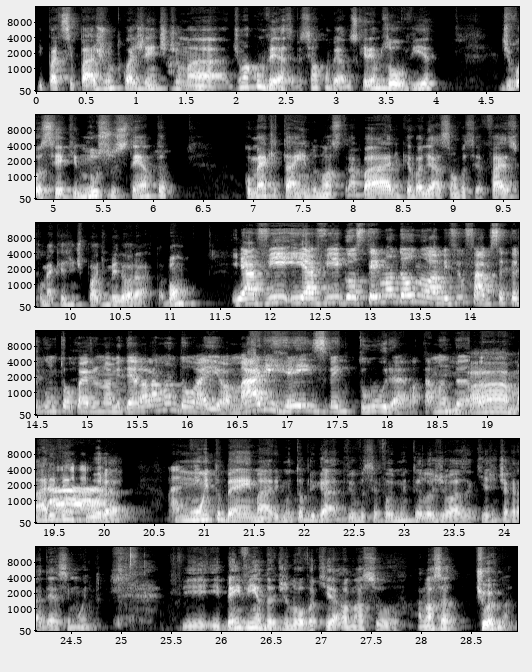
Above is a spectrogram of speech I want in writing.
e participar junto com a gente de uma, de uma conversa. Vai ser uma conversa. Nós queremos ouvir de você que nos sustenta como é que está indo o nosso trabalho, que avaliação você faz, como é que a gente pode melhorar, tá bom? E a Vi, e a Vi gostei, mandou o nome, viu, Fábio? Você perguntou qual era o nome dela, ela mandou aí, ó. Mari Reis Ventura. Ela tá mandando. Ah, Mari ah, Ventura. Muito bem, Mari, muito obrigado, viu? Você foi muito elogiosa aqui, a gente agradece muito. E, e bem-vinda de novo aqui ao nosso, à nossa turma.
